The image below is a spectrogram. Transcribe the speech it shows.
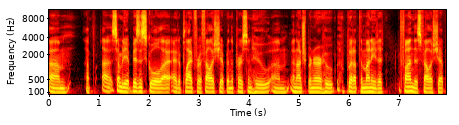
Um, uh, somebody at business school, I, I'd applied for a fellowship, and the person who, um, an entrepreneur who, who put up the money to fund this fellowship,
